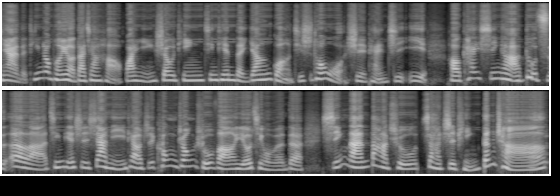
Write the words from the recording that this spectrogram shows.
亲爱的听众朋友，大家好，欢迎收听今天的央广即时通，我是谭志毅，好开心啊，肚子饿了。今天是吓你一跳之空中厨房，有请我们的型男大厨夏志平登场。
